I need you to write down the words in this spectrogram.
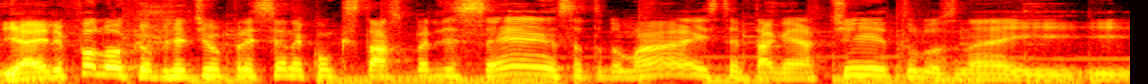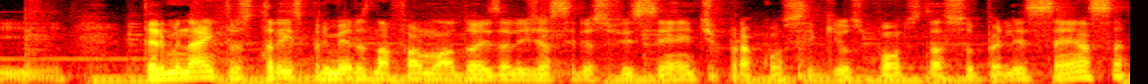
E aí ele falou que o objetivo pra esse ano é conquistar a superlicença e tudo mais, tentar ganhar títulos, né? E, e, terminar entre os três primeiros na Fórmula 2 ali já seria o suficiente para conseguir os pontos da superlicença.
